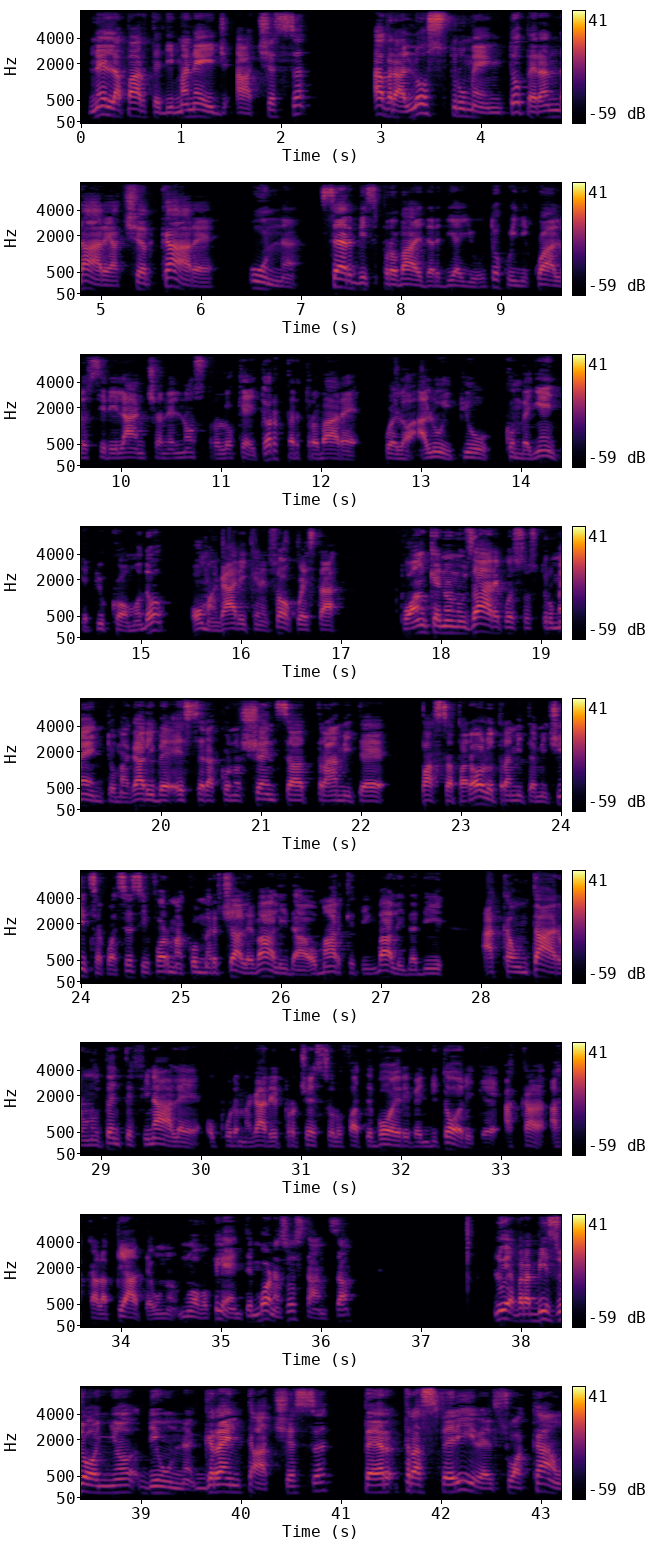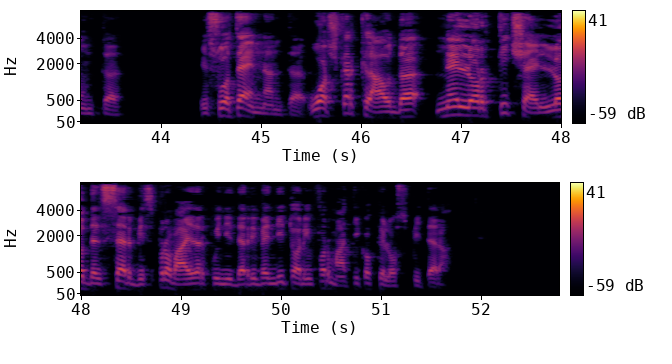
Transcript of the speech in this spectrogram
nella parte di manage access avrà lo strumento per andare a cercare un service provider di aiuto, quindi qua lo si rilancia nel nostro locator per trovare quello a lui più conveniente, più comodo, o magari, che ne so, questa può anche non usare questo strumento, magari beh, essere a conoscenza tramite passaparola o tramite amicizia, qualsiasi forma commerciale valida o marketing valida di accountare un utente finale, oppure magari il processo lo fate voi rivenditori che acca- accalappiate un nuovo cliente, in buona sostanza lui avrà bisogno di un grant access per trasferire il suo account il suo tenant WatchCar Cloud nell'orticello del service provider, quindi del rivenditore informatico che lo ospiterà.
